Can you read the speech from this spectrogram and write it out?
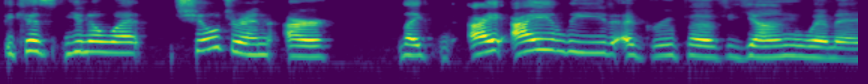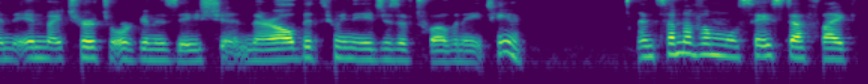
because you know what? Children are like I, I lead a group of young women in my church organization. They're all between the ages of 12 and 18. And some of them will say stuff like,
